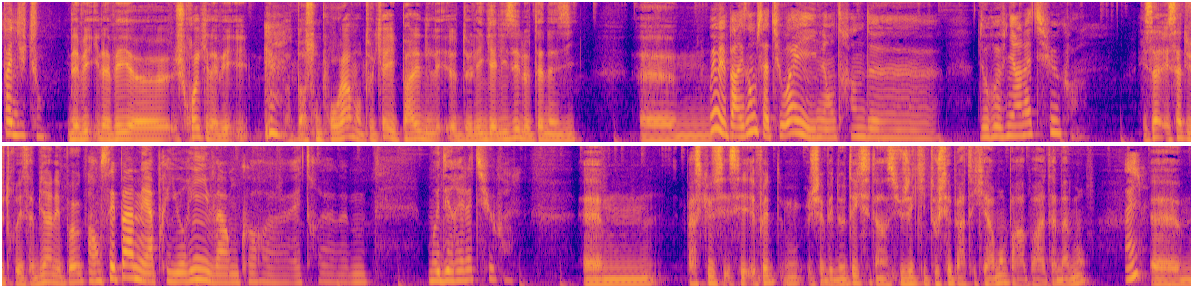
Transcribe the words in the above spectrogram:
Pas du tout. Il avait, il avait je crois qu'il avait, dans son programme en tout cas, il parlait de, lé- de légaliser l'euthanasie. Oui, mais par exemple, ça, tu vois, il est en train de, de revenir là-dessus, quoi. Et, ça, et ça, tu trouvais ça bien à l'époque Enfin, on ne sait pas, mais a priori, il va encore euh, être euh, modéré là-dessus. Euh, Parce que, c'est, en fait, j'avais noté que c'était un sujet qui touchait particulièrement par rapport à ta maman, Oui. euh,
